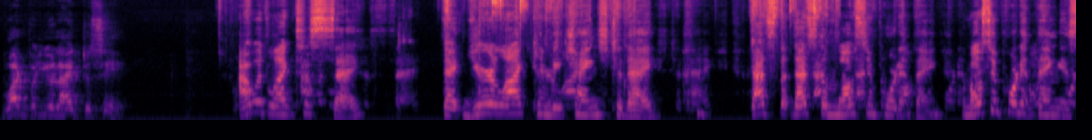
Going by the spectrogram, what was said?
What would you like to say? I would like to say that your life can be changed today. That's the that's the most important thing. The most important thing is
